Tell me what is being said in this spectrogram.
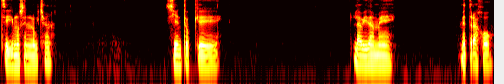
Seguimos en lucha. Siento que la vida me me trajo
